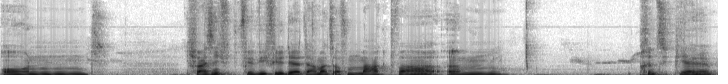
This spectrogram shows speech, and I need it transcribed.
und ich weiß nicht, für wie viel der damals auf dem Markt war. Ähm, prinzipiell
